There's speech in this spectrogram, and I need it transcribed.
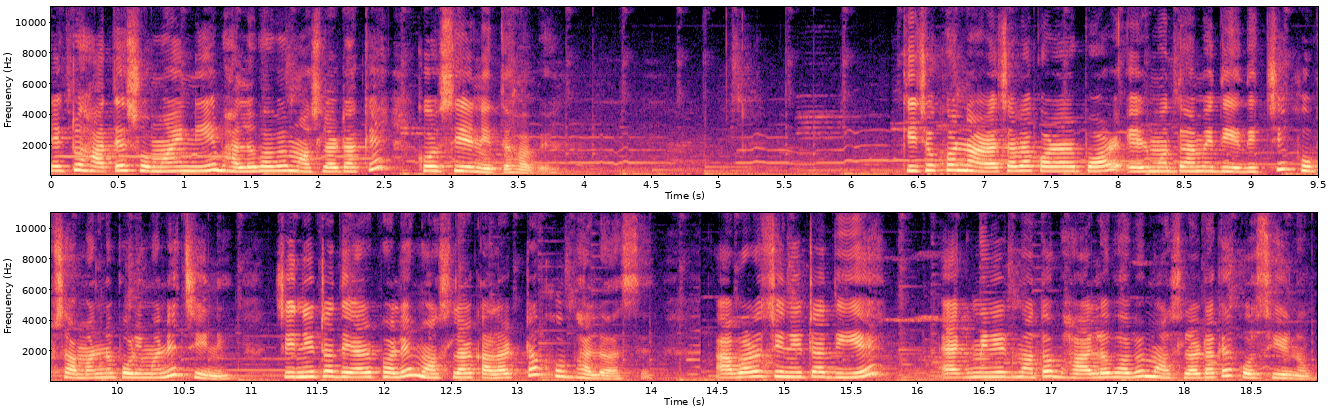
একটু হাতে সময় নিয়ে ভালোভাবে মশলাটাকে কষিয়ে নিতে হবে। কিছুক্ষণ নাড়াচাড়া করার পর এর মধ্যে আমি দিয়ে দিচ্ছি খুব সামান্য পরিমাণে চিনি। চিনিটা দেওয়ার ফলে মশলার কালারটা খুব ভালো আসে। আবারও চিনিটা দিয়ে এক মিনিট মতো ভালোভাবে মশলাটাকে কষিয়ে নেব।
